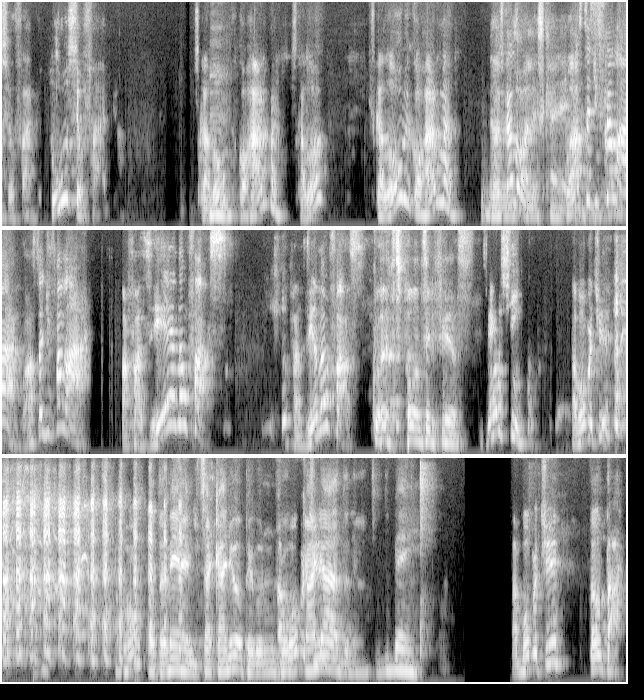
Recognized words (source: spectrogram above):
seu Fábio, tu, seu Fábio. Escalou? Hum. Hardman? Escalou? Escalou, Ficou Hardman? Não, não escalou, né? Gosta de falar, gosta de falar. Para fazer, não faz. Pra fazer, não faz. Quantos pontos ele fez? 0,5. Tá bom pra ti? Tá bom? Eu também, né? Me sacaneou, pegou num tá jogo cagado, né? Tudo bem. Tá bom pra ti? Então tá.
